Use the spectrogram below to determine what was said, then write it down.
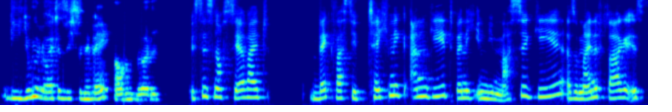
wie junge Leute sich so eine Welt bauen würden. Ist es noch sehr weit weg, was die Technik angeht, wenn ich in die Masse gehe? Also meine Frage ist,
